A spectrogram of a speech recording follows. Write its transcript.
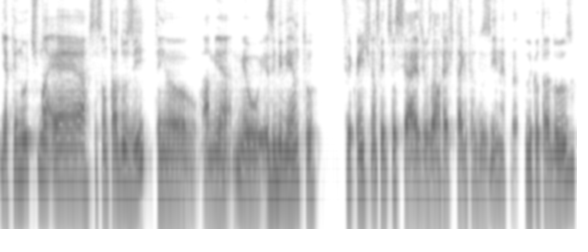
E a penúltima é a sessão traduzir. Tenho a minha meu exibimento frequente nas redes sociais de usar o hashtag traduzir, né, para tudo que eu traduzo,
